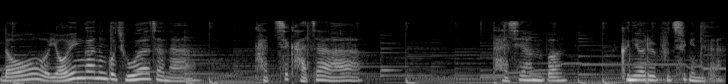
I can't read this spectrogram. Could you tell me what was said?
너 여행 가는 거 좋아하잖아. 같이 가자. 다시 한번 그녀를 부추긴다.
